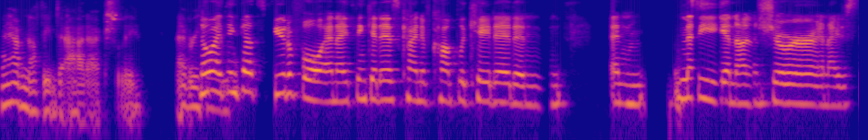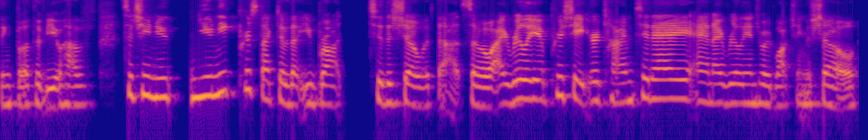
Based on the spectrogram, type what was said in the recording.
I have nothing to add actually everything. No, I think that's beautiful. And I think it is kind of complicated and and messy and unsure. And I just think both of you have such a new, unique perspective that you brought to the show with that. So I really appreciate your time today and I really enjoyed watching the show.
